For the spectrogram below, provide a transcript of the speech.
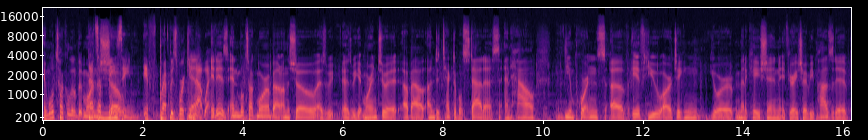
And we'll talk a little bit more on That's amazing if PrEP is working Yeah. that way. It is, and we'll talk more about on the show as we as we get more into it about undetectable status and how the importance of if you are taking your medication, if you're HIV positive,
